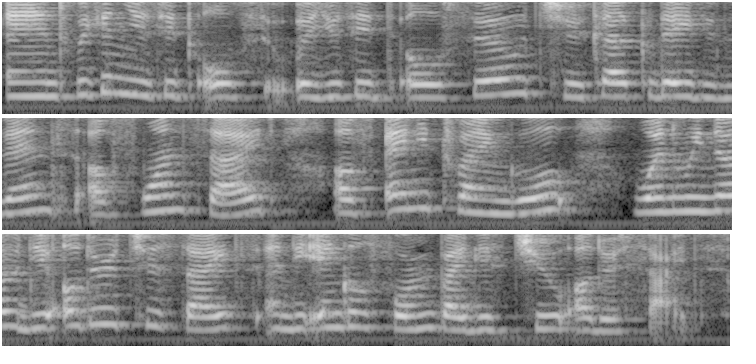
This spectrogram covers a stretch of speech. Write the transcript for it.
and we can use it also uh, use it also to calculate the length of one side of any triangle when we know the other two sides and the angle formed by these two other sides.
